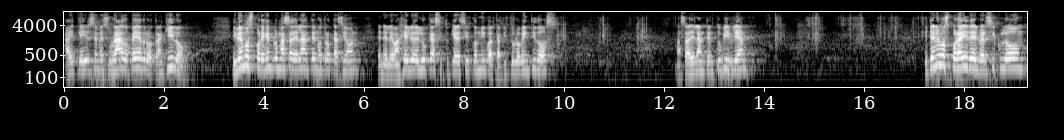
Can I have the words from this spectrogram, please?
hay que irse mesurado, Pedro, tranquilo. Y vemos, por ejemplo, más adelante, en otra ocasión, en el Evangelio de Lucas, si tú quieres ir conmigo al capítulo 22, más adelante en tu Biblia. Y tenemos por ahí del versículo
